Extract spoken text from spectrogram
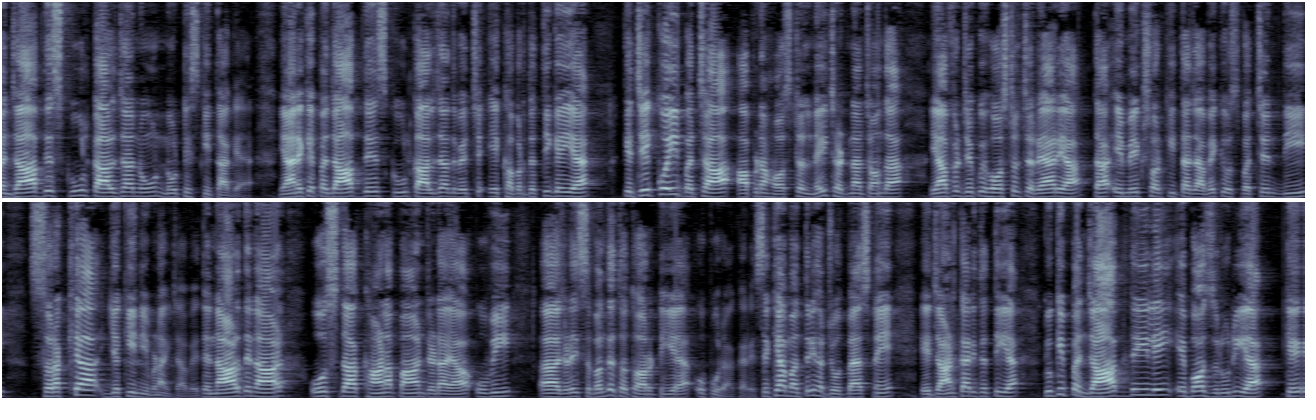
ਪੰਜਾਬ ਦੇ ਸਕੂਲ ਕਾਲਜਾਂ ਨੂੰ ਨੋਟਿਸ ਕੀਤਾ ਗਿਆ ਹੈ। ਯਾਨੀ ਕਿ ਪੰਜਾਬ ਦੇ ਸਕੂਲ ਕਾਲਜਾਂ ਦੇ ਵਿੱਚ ਇਹ ਖਬਰ ਦਿੱਤੀ ਗਈ ਹੈ ਕਿ ਜੇ ਕੋਈ ਬੱਚਾ ਆਪਣਾ ਹੋਸਟਲ ਨਹੀਂ ਛੱਡਣਾ ਚਾਹੁੰਦਾ ਜਾਂ ਫਿਰ ਜੇ ਕੋਈ ਹੋਸਟਲ 'ਚ ਰਹਿ ਰਿਹਾ ਤਾਂ ਇਹ ਮੇਕ ਸ਼ੋਰ ਕੀਤਾ ਜਾਵੇ ਕਿ ਉਸ ਬੱਚੇ ਦੀ ਸੁਰੱਖਿਆ ਯਕੀਨੀ ਬਣਾਈ ਜਾਵੇ ਤੇ ਨਾਲ ਦੇ ਨਾਲ ਉਸ ਦਾ ਖਾਣਾ ਪਾਣ ਜਿਹੜਾ ਆ ਉਹ ਵੀ ਜਿਹੜੀ ਸੰਬੰਧਿਤ ਅਥਾਰਟੀ ਹੈ, ਉਹ ਪੂਰਾ ਕਰੇ। ਸਿੱਖਿਆ ਮੰਤਰੀ ਹਰਜੋਤ ਬੈਸ ਨੇ ਇਹ ਜਾਣਕਾਰੀ ਦਿੱਤੀ ਹੈ ਕਿਉਂਕਿ ਪੰਜਾਬ ਦੇ ਲਈ ਇਹ ਬਹੁਤ ਜ਼ਰੂਰੀ ਆ ਕਿ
